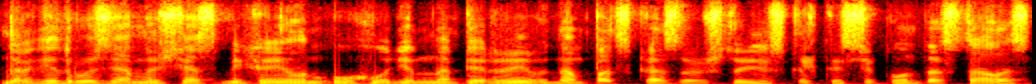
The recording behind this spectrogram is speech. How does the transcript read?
Дорогие друзья, мы сейчас с Михаилом уходим на перерыв. Нам подсказывают, что несколько секунд осталось.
